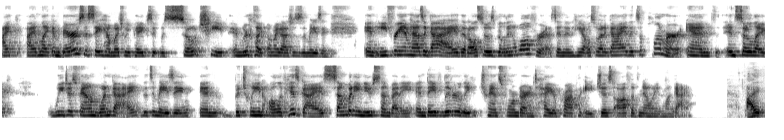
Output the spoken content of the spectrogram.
I, I'm like embarrassed to say how much we paid because it was so cheap. And we are like, oh my gosh, this is amazing and Ephraim has a guy that also is building a wall for us. And then he also had a guy that's a plumber. And and so like we just found one guy that's amazing. And between all of his guys, somebody knew somebody, and they've literally transformed our entire property just off of knowing one guy. I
